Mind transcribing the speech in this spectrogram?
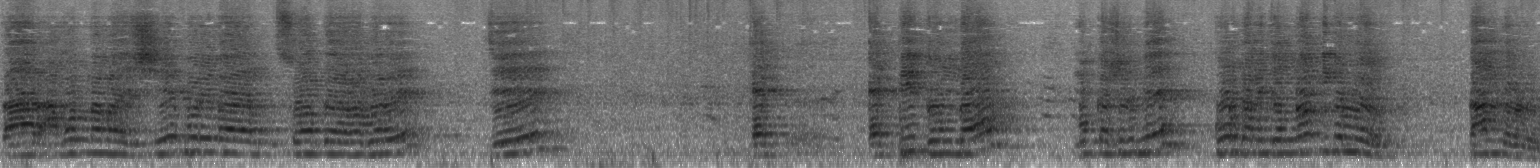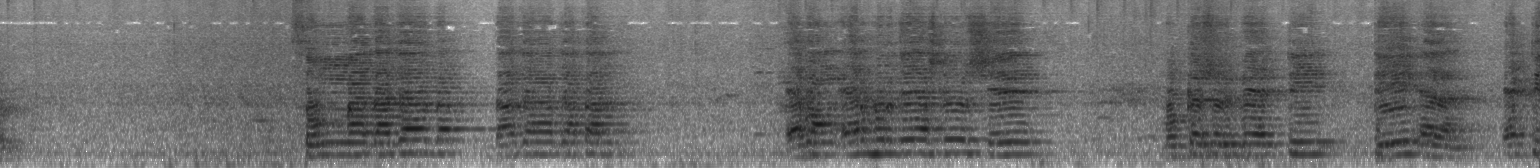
তার আমল নামায় সে পরিমাণ সব দেওয়া হবে যে এক- একটি দুম্বা মক্কা শরীফে কোরবানির জন্য কি করল? দান করল। সুম্মা দাজা দাজা জাতান এবং এরপর যে আসলো সে মক্কা শরীফে একটি একটি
